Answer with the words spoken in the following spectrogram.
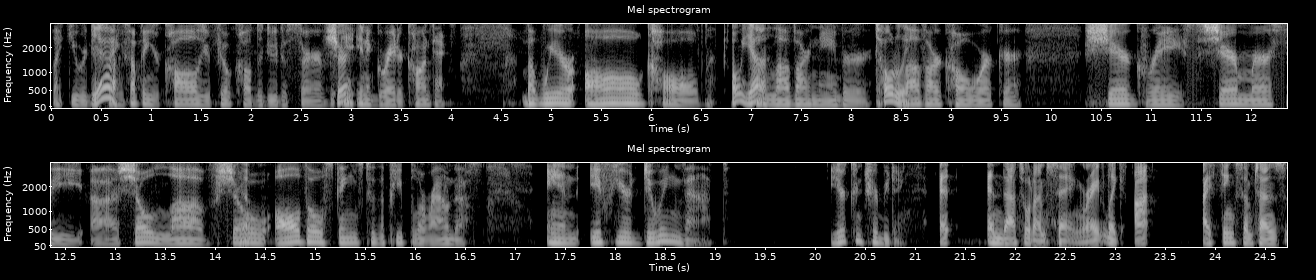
like you were just Yeah. saying, something you're called, you feel called to do to serve Sure. in, in a greater context. But we're all called Oh, yeah. to love our neighbor, Totally. love our coworker, share grace, share mercy, uh, show love, show all those things to the people around us. And if you're doing that, you're contributing. And, that's what I'm saying, right? Like I, I think sometimes,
